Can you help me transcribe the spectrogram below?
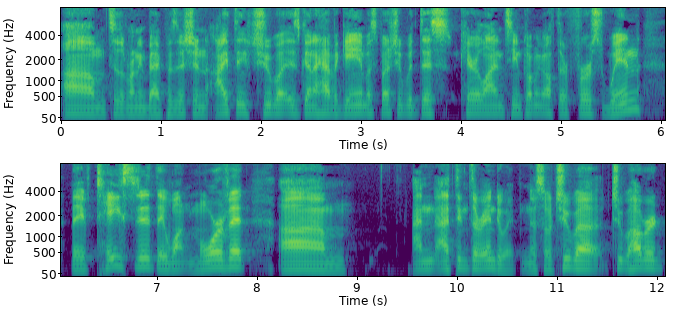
um, to the running back position. I think Chuba is going to have a game, especially with this Carolina team coming off their first win. They've tasted it; they want more of it, um, and I think they're into it. So Chuba, Chuba Hubbard,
